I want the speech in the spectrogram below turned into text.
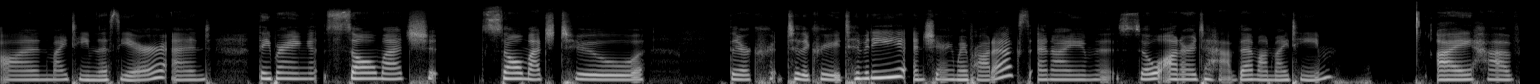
on my team this year, and they bring so much, so much to their to the creativity and sharing my products, and I'm so honored to have them on my team. I have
